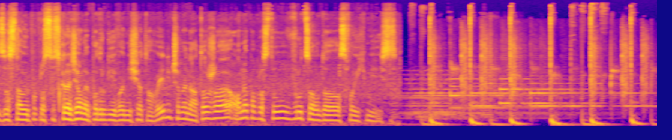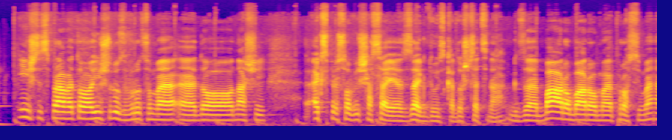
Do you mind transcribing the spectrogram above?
zostały po prostu skradzione po II wojnie światowej, liczymy na to, że one po prostu wrócą do swoich miejsc. Insze sprawy to już wrócimy do naszej ekspresowej szaseje z Gdańska do Szczecina, gdzie bardzo, bardzo my prosimy,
